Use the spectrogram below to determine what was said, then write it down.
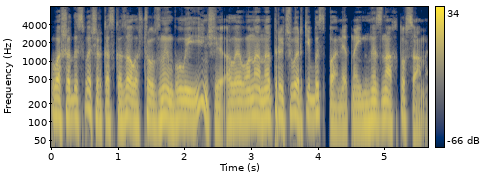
Ваша диспетчерка сказала, що з ним були й інші, але вона на три чверті безпам'ятна і не зна, хто саме.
